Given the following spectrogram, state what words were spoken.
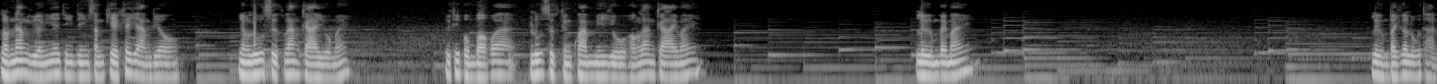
เรานั่งอยู่อย่างนี้ยจริง ๆ สังเกตแค่อย่างเดียว ยังรู้สึกร่างกายอยู่ไหมหรือที่ผมบอกว่ารู้สึกถึงความมีอยู่ของร่างกายไหม ลืมไปไหม ลืมไปก็รู้ทัน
